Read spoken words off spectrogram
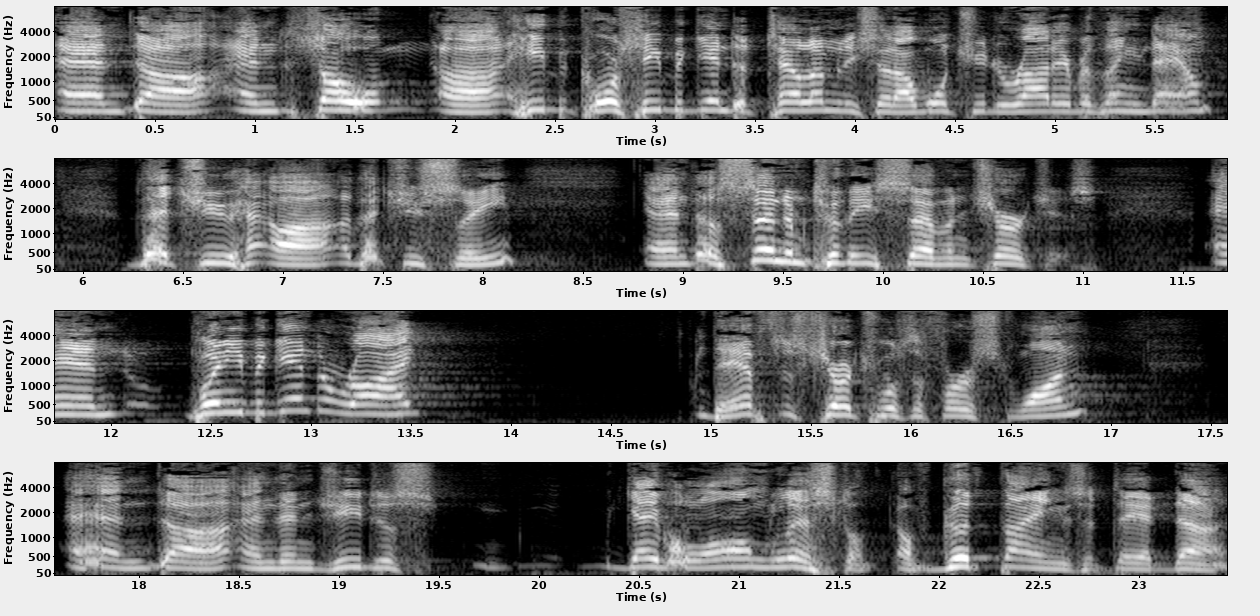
And, uh, and so uh, he, of course, he began to tell him, he said, I want you to write everything down that you, uh, that you see and send them to these seven churches. And when he began to write, the Ephesus church was the first one. And, uh, and then Jesus gave a long list of, of good things that they had done,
